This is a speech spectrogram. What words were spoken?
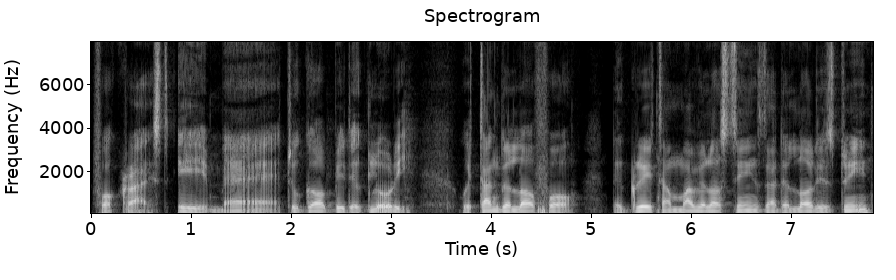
for Christ. Amen. To God be the glory. We thank the Lord for the great and marvelous things that the Lord is doing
